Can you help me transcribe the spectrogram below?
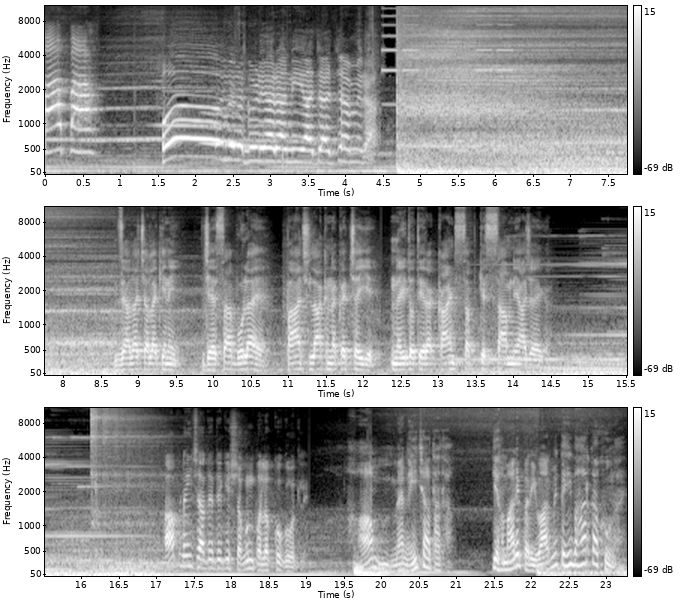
पापा। ओ मेरा गुड़िया रानी आजा आजा मेरा। ज़्यादा चालाकी नहीं जैसा बोला है पाँच लाख नकद चाहिए नहीं तो तेरा कांड सबके सामने आ जाएगा। आप नहीं चाहते थे कि शगुन पलक को गोद ले? हाँ मैं नहीं चाहता था। कि हमारे परिवार में कहीं बाहर का खून आए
